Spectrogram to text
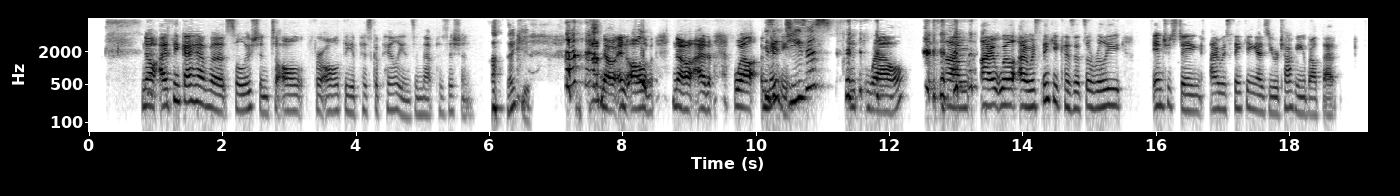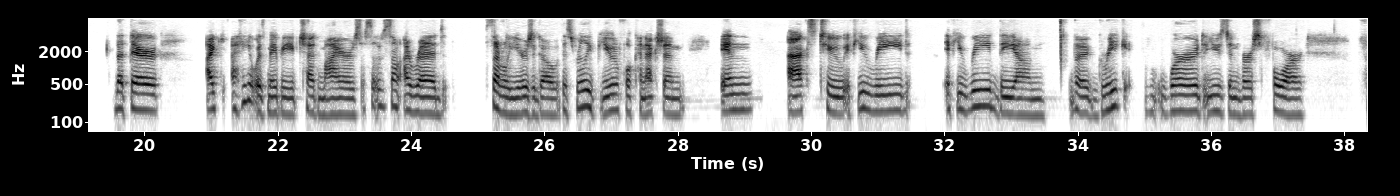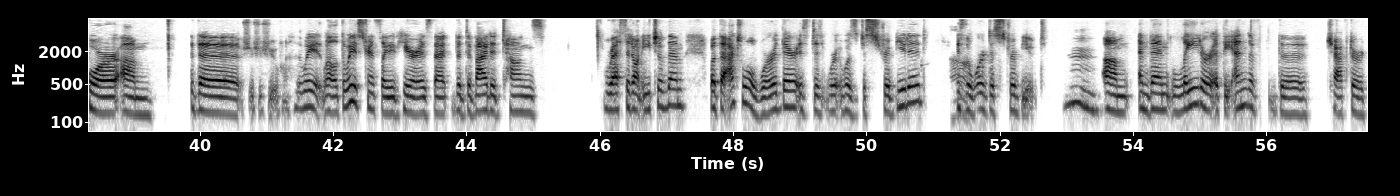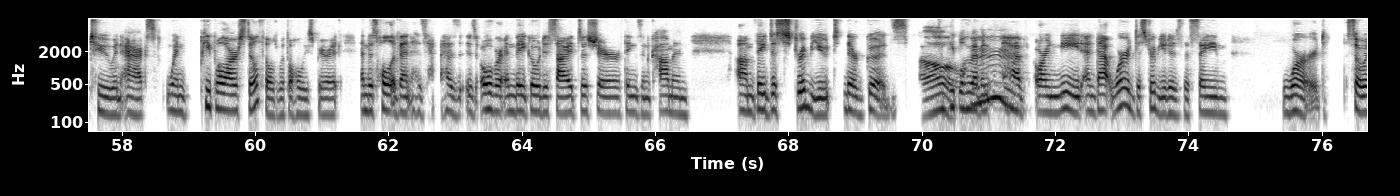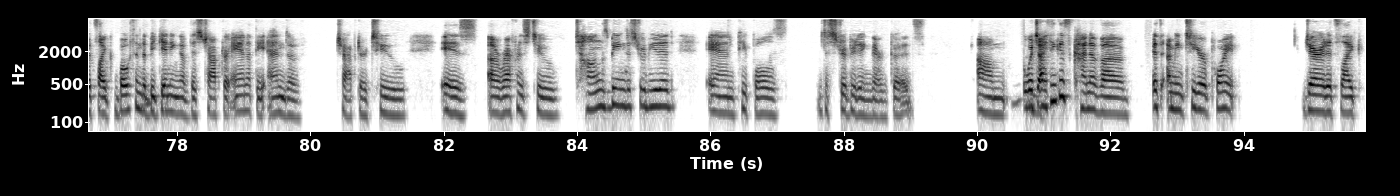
no i think i have a solution to all for all the episcopalians in that position Thank you. no, and all of no, I don't. Well, Is maybe. it Jesus? well, um, I will. I was thinking because it's a really interesting. I was thinking as you were talking about that that there, I I think it was maybe Ched Myers. So some I read several years ago. This really beautiful connection in Acts two. If you read, if you read the um, the Greek word used in verse four for um, the the way it, well the way it's translated here is that the divided tongues rested on each of them but the actual word there is was distributed is the Oh, word distribute Hmm. um, and then later at the end of the chapter two in acts when people are still filled with the holy spirit and this whole event has has is over and they go decide to share things in common um, they distribute their goods to oh, people who haven't Mm. have are in need and that word distribute is the same word so it's like both in the beginning of this chapter and at the end of chapter 2 is a reference to tongues being distributed and people's distributing their goods um, which i think is kind of a it's i mean to your point Jarrett it's like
